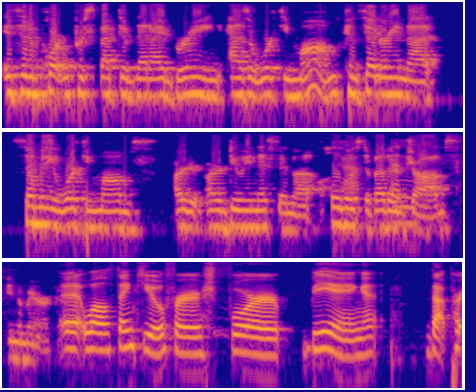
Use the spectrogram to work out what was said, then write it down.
it's an important perspective that I bring as a working mom, considering that so many working moms are, are doing this in a whole yeah. host of other and, jobs in America. Uh, well, thank you for for being that per-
